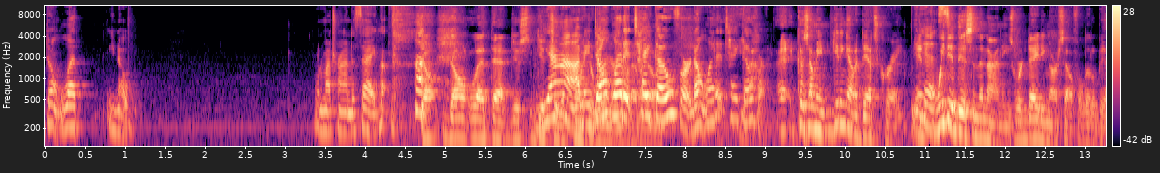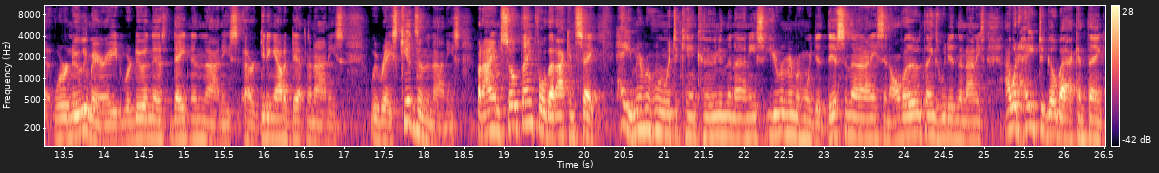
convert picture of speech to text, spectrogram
don't let you know. What am I trying to say? don't don't let that just get to the point yeah, I mean, don't let it take going. over. Don't let it take over. Because I mean, getting out of debt's great, and Yes. we did this in the '90s. We're dating ourselves a little bit. We're newly married. We're doing this dating in the '90s, or getting out of debt in the '90s. We raised kids in the '90s. But I am so thankful that I can say, "Hey, you remember when we went to Cancun in the '90s? You remember when we did this in the '90s, and all the other things we did in the '90s?" I would hate to go back and think,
